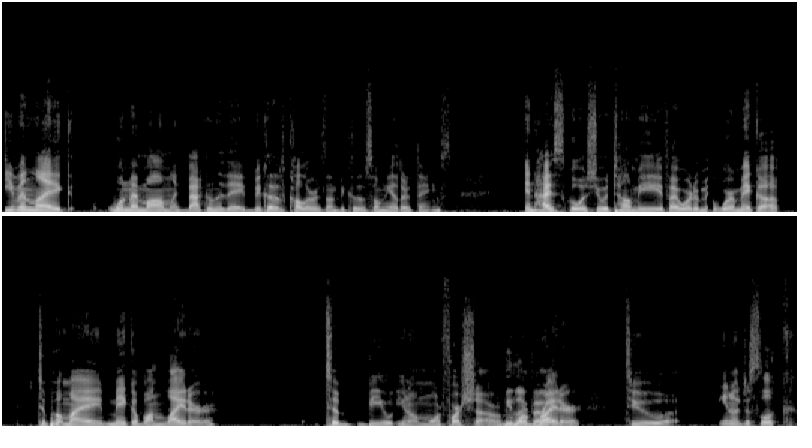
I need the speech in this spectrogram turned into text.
Even like when my mom like back in the day because of colorism because of so many other things in high school she would tell me if I were to ma- wear makeup to put my makeup on lighter to be you know more fresher or Be more like brighter to you know just look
